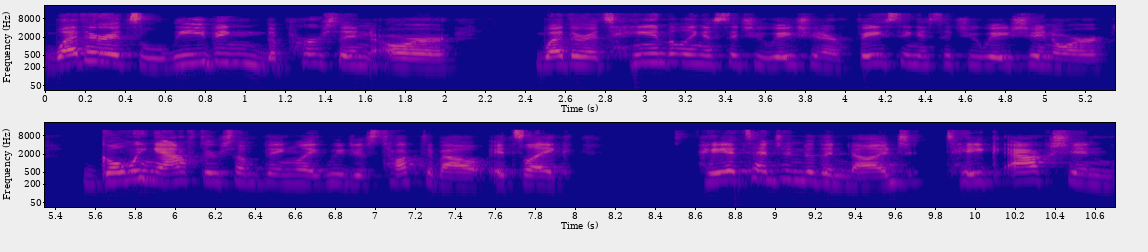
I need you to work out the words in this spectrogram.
whether it's leaving the person or whether it's handling a situation or facing a situation or going after something like we just talked about it's like pay attention to the nudge take action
